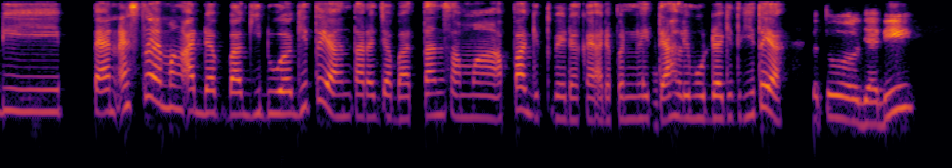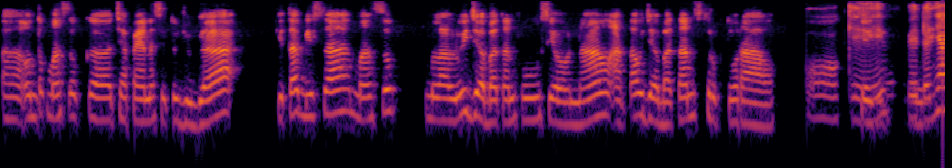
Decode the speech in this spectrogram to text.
di PNS tuh emang ada bagi dua gitu ya antara jabatan sama apa gitu beda kayak ada peneliti ahli muda gitu-gitu ya. betul. Jadi eh, untuk masuk ke CPNS itu juga kita bisa masuk melalui jabatan fungsional atau jabatan struktural. Oke, Kayak gitu. bedanya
